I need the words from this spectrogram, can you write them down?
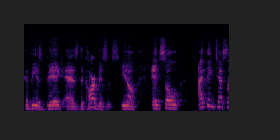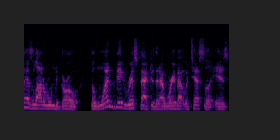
could be as big as the car business you know and so i think tesla has a lot of room to grow the one big risk factor that i worry about with tesla is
